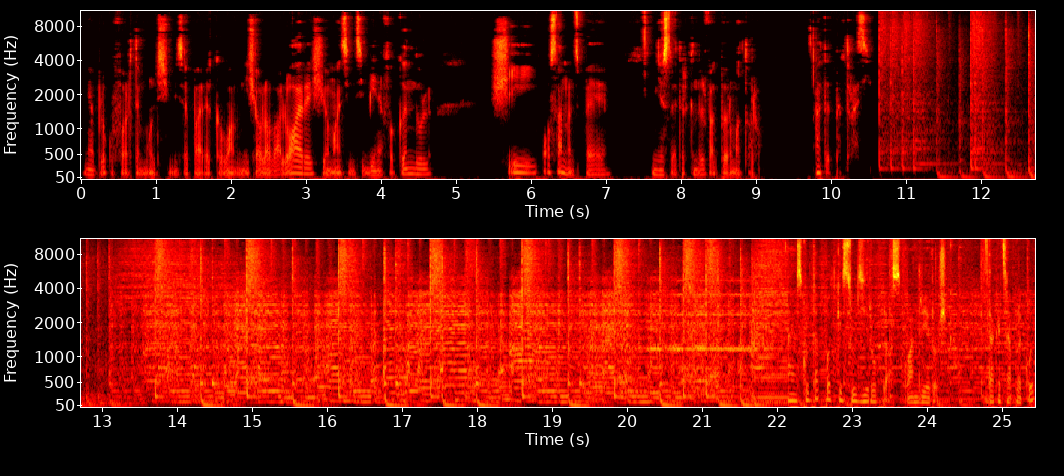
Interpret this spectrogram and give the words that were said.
mi-a plăcut foarte mult și mi se pare că oamenii și-au la valoare și eu m-am simțit bine făcându-l și o să anunț pe newsletter când îl fac pe următorul. Atât pentru azi. Ai ascultat podcastul Zero Plus cu Andrei Roșca Dacă ți-a plăcut,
